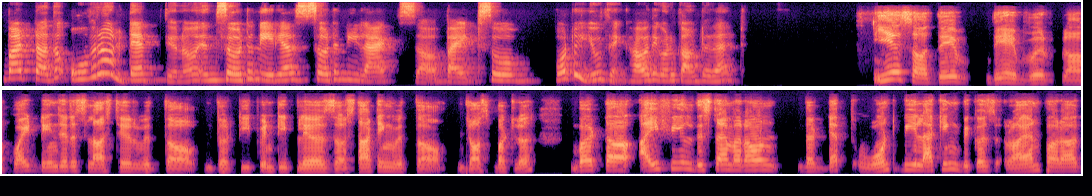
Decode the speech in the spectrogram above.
But uh, the overall depth, you know, in certain areas certainly lacks uh, bite. So, what do you think? How are they going to counter that? Yes, uh, they they were uh, quite dangerous last year with uh, the T20 players, uh, starting with uh, Jos Buttler. But uh, I feel this time around the depth won't be lacking because Ryan Parag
